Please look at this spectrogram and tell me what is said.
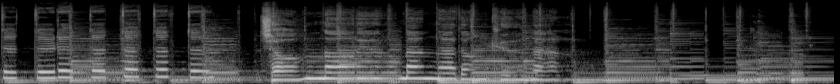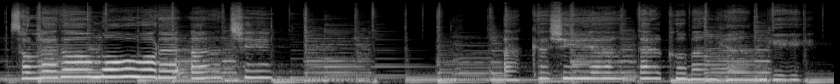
뚜뚜루뚜뚜뚜뚜. 처음 너를 만나던 그날. 설레던 5월의 아침. 아카시아 달콤한 향기.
